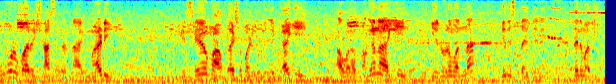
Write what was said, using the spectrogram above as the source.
ಮೂರು ಬಾರಿ ಶಾಸಕರನ್ನಾಗಿ ಮಾಡಿ ಈ ಸೇವೆ ಮಾಡೋ ಅವಕಾಶ ಮಾಡಿಕೊಟ್ಟಿದ್ದಕ್ಕಾಗಿ ಅವರ ಮಗನಾಗಿ ಈ ಋಣವನ್ನು ತೀರಿಸ್ತಾ ಇದ್ದೇನೆ. ಧನ್ಯವಾದಗಳು.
